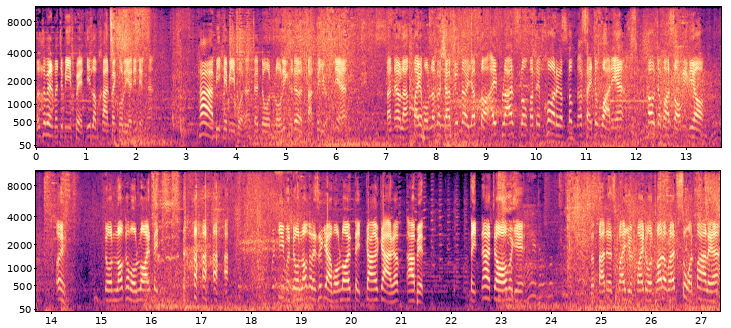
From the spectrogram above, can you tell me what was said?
แล้วสเวนมันจะมีเฟสที่ลำคาญไฟโกเลียนิดหนึ่งฮะ ถ้า BKB บทนะจะโดนโรลลิงเดอร์ตัดไปอยู่เนี่ยฮะตัดแนวหลังไปผมแล้วก็ชาร์ปชูเตอร์ย้ำต่อไอ้พลัสลงมาเต็มข้อเลยครับต้องอาศัยจังหวะนี้ฮะเข้าจังหวะ2อีกเดียว เอ้ย โดนล็อกครับผมลอยติด เมื่อกี้เหมือนโดนล็อกอะไรสักอย่างผมลอยติดกลางอากาศครับอาเบดติดหน้าจอเมื่อกี้ Dyer don't look too สตาร์เดอร์สไปหยุดไว้โดนทอสออกมาแล้วสวนมาเลยฮะ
